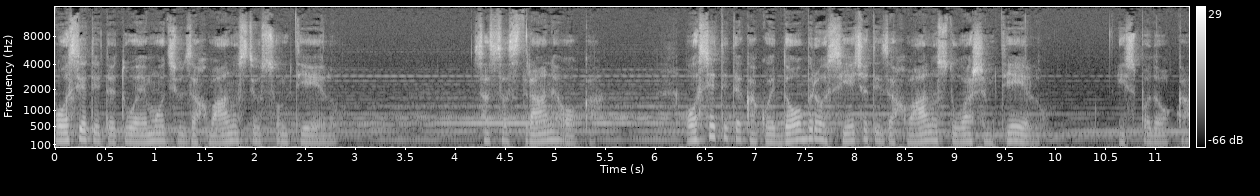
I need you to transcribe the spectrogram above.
Osjetite tu emociju zahvalnosti u svom tijelu. Sad sa strane oka. Osjetite kako je dobro osjećati zahvalnost u vašem tijelu, ispod oka.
